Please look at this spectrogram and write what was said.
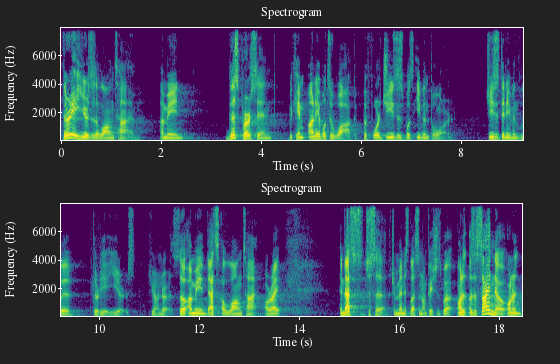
38 years is a long time. I mean, this person became unable to walk before Jesus was even born. Jesus didn't even live 38 years here on earth. So, I mean, that's a long time, all right? And that's just a tremendous lesson on patience. But on a, as a side note, I want to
